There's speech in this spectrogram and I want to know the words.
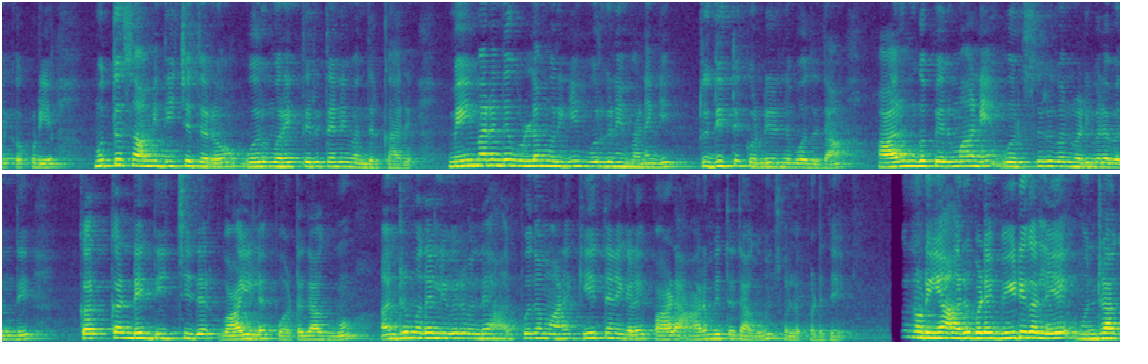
இருக்கக்கூடிய முத்துசாமி தீட்சிதரும் ஒரு முறை திருத்தணி வந்திருக்காரு. மெய்மறந்து உள்ள முருகி முருகனை வணங்கி துதித்து கொண்டிருந்த போதுதான் ஆறுமுக பெருமானே ஒரு சிறுவன் வடிவில் வந்து கற்கண்டை தீட்சிதர் வாயில போட்டதாகவும் அன்று முதல் இவர் வந்து அற்புதமான கீர்த்தனைகளை பாட ஆரம்பித்ததாகவும் சொல்லப்படுது. முருகனுடைய அறுபடை வீடுகளிலேயே ஒன்றாக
